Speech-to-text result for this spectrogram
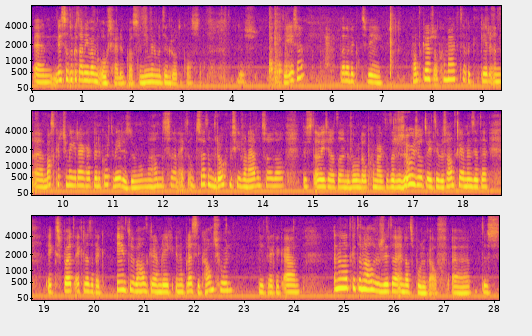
En meestal doe ik het alleen met mijn oogschaduwkwasten, niet meer met de grote kwasten. Dus deze. Dan heb ik twee handcremes opgemaakt. Heb ik een keer een uh, maskertje mee gedaan. Ga ik binnenkort weer eens doen. Want mijn handen zijn echt ontzettend droog. Misschien vanavond zelfs al. Dus dan weet je dat dan in de volgende opgemaakt. Dat er sowieso twee tubes handcreme in zitten. Ik spuit echt letterlijk één tube handcreme leeg in een plastic handschoen. Die trek ik aan. En dan laat ik het een half uur zitten en dat spoel ik af. Uh, dus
